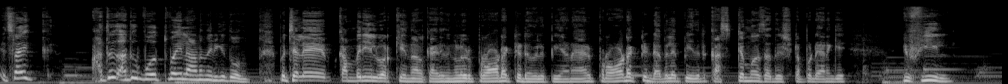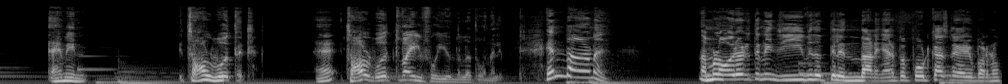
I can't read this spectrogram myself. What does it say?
it's like അത് അത് വർത്ത് വൈൽ ആണെന്ന് എനിക്ക് തോന്നും. ഇപ്പോൾ ചില കമ്പനിയിൽ വർക്ക് ചെയ്യുന്ന ആൾക്കാർ നിങ്ങളൊരു പ്രോഡക്റ്റ് ഡെവലപ്പ് ചെയ്യണം ആ പ്രോഡക്റ്റ് ഡെവലപ്പ് ചെയ്തിട്ട് കസ്റ്റമേഴ്സ് അത് ഇഷ്ടപ്പെടുകയാണെങ്കിൽ you feel I mean it's all worth it it's all worthwhile for you എന്നുള്ള തോന്നൽ. എന്താണ്? നമ്മൾ ഓരോരുത്തരുടെയും ജീവിതത്തിൽ എന്താണ്? ഞാനിപ്പോൾ പോഡ്കാസ്റ്റ് കാര്യം പറഞ്ഞു.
